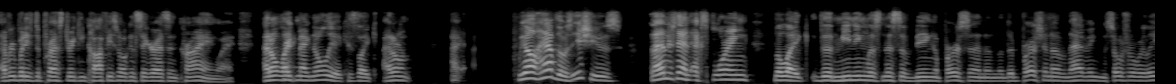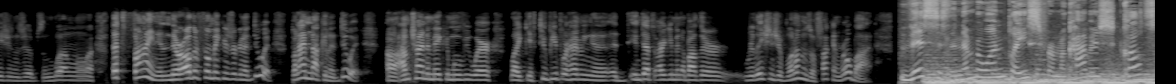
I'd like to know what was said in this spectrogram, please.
everybody's depressed, drinking coffee, smoking cigarettes, and crying way. I don't like Magnolia because like I don't. I we all have those issues, and I understand exploring the like the meaninglessness of being a person and the depression of having social relationships and blah blah blah. That's fine, and there are other filmmakers who are going to do it, but I'm not going to do it. Uh, I'm trying to make a movie where, like, if two people are having an in-depth argument about their relationship, one of them's a fucking robot. This is the number one place for macabish cults,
